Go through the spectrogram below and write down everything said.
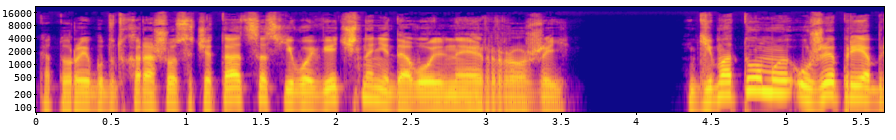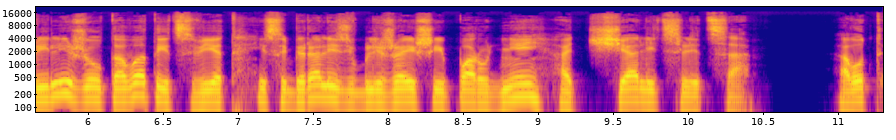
которые будут хорошо сочетаться с его вечно недовольной рожей. Гематомы уже приобрели желтоватый цвет и собирались в ближайшие пару дней отчалить с лица. А вот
